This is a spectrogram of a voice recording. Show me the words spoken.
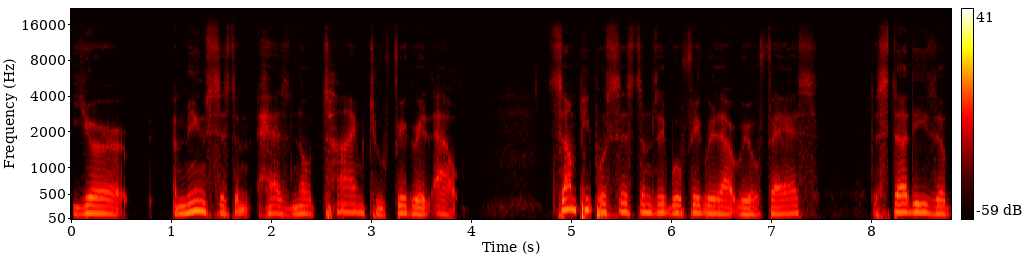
your immune system has no time to figure it out. Some people's systems it will figure it out real fast. The studies of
